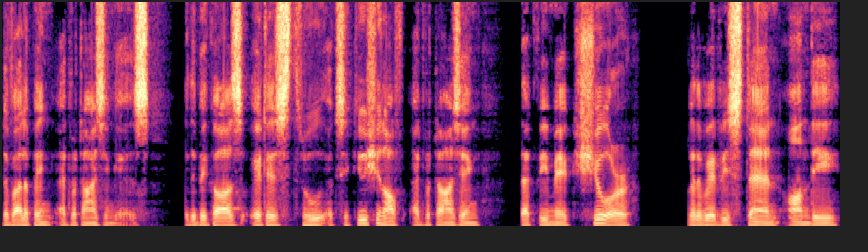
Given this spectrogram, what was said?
developing advertising is, because it is through execution of advertising that we make sure that where we stand on the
